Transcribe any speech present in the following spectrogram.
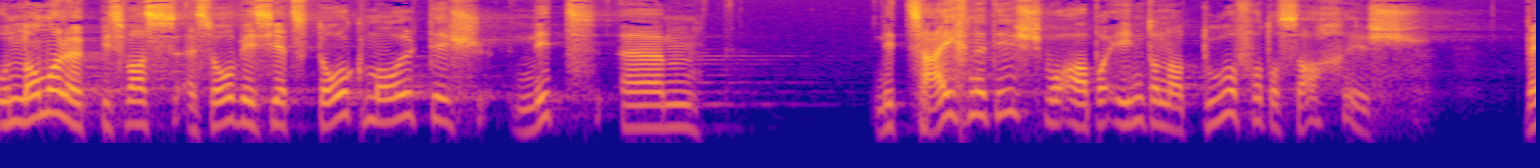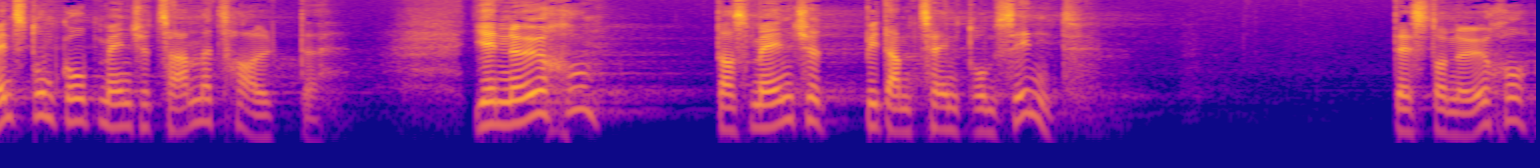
Und nochmal etwas, was so wie es jetzt hier gemalt ist, nicht, ähm, nicht zeichnet ist, wo aber in der Natur von der Sache ist. Wenn es darum geht, Menschen zusammenzuhalten. Je näher, dass Menschen bei diesem Zentrum sind, desto näher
